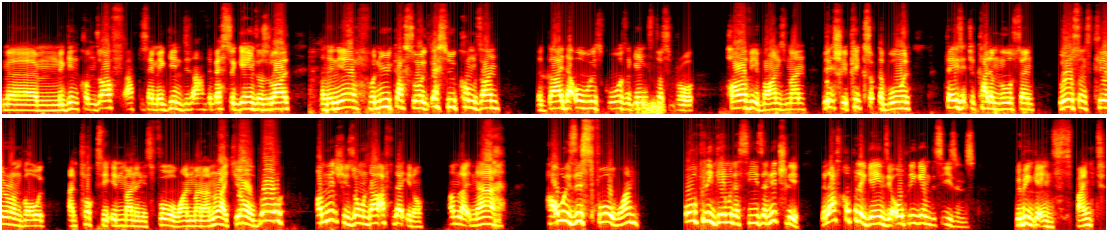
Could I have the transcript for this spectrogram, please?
Um, McGinn comes off. I have to say, McGinn didn't have the best of games as well. And then, yeah, for Newcastle, guess who comes on? The guy that always scores against us, bro. Harvey Barnes, man, literally picks up the ball, plays it to Callum Wilson. Wilson's clear on goal and it in, man, and it's 4-1, man. I'm like, yo, bro, I'm literally zoned out after that, you know. I'm like, nah, how is this 4-1? Opening game of the season, literally, the last couple of games, the opening game of the seasons, we've been getting spanked.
